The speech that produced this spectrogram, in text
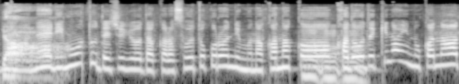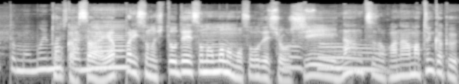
今はねー。リモートで授業だからそういうところにもなかなうんうんかうん。稼働できないのかなとも思いましたね。とかさやっぱりその人手そのものもそうでしょうしそう。そうなんつうのかな、まあ、とにかく、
